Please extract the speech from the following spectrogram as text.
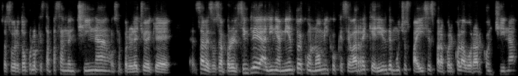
o sea, sobre todo por lo que está pasando en China, o sea, por el hecho de que, ¿sabes? O sea, por el simple alineamiento económico que se va a requerir de muchos países para poder colaborar con China,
